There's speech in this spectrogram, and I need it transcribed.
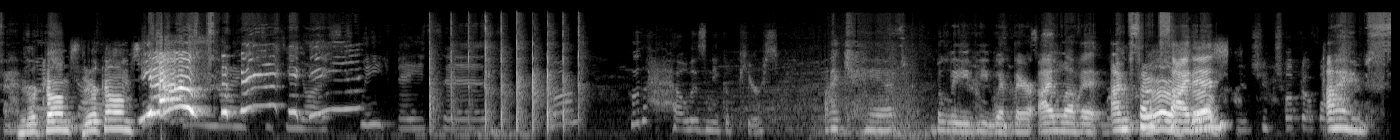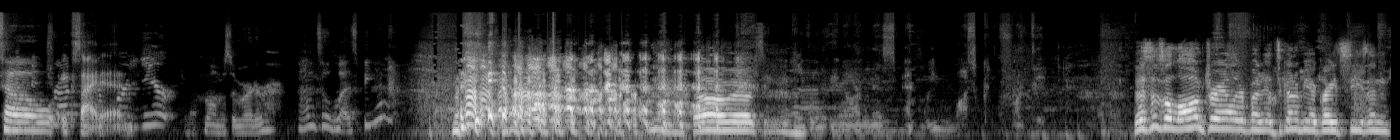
fat. Here it comes. Here it comes. Yes! Who the hell is Nica Pierce? I can't believe he went there. I love it. I'm so Yes, excited. yes. I am so excited. Mom's a murderer. Mom's a lesbian? oh, man. in our midst, and we must confront it. This is a long trailer, but it's going to be a great season.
